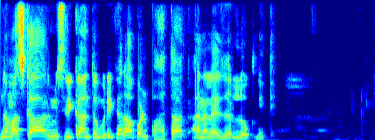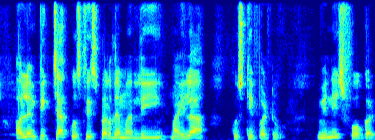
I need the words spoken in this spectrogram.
नमस्कार मी श्रीकांत उमरीकर. आपण पाहतात अनालायझर लोकनीती. ऑलिम्पिकच्या कुस्ती स्पर्धेमधली महिला कुस्तीपटू विनेश फोगट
